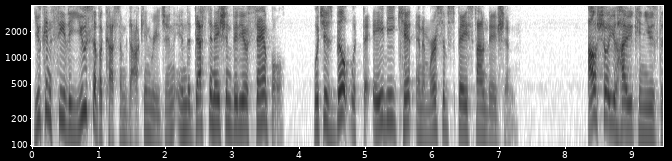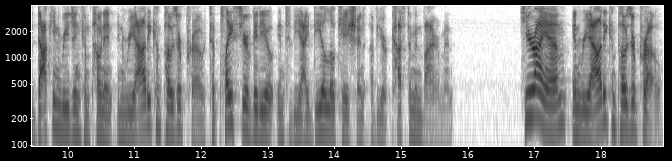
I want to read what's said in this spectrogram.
You can see the use of a custom docking region in the Destination Video sample, which is built with the AV Kit and Immersive Space Foundation. I'll show you how you can use the docking region component in Reality Composer Pro to place your video into the ideal location of your custom environment. Here I am in Reality Composer Pro.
